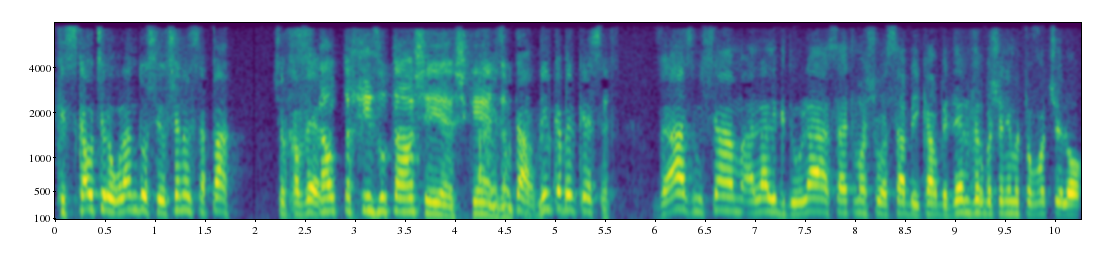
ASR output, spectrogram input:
כסקאוט של אורלנדו שישן על ספה של חבר. סקאוט הכי זוטר שיש, כן. הכי זוטר, בלי לקבל כסף. ואז משם עלה לגדולה, עשה את מה שהוא עשה בעיקר בדנבר בשנים הטובות שלו,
